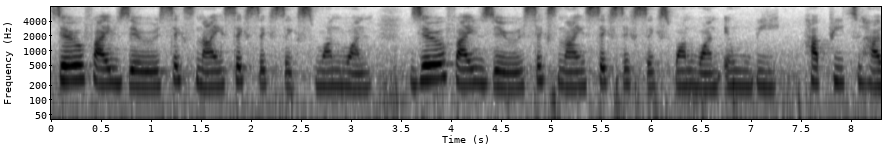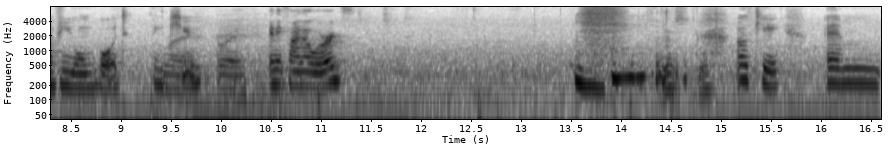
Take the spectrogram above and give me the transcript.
05069666611, 05069666611, and we'll be happy to have you on board. Thank right, you. Right. Any final words? okay. Um,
